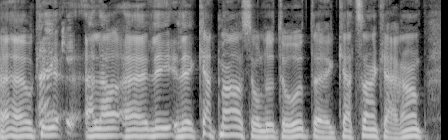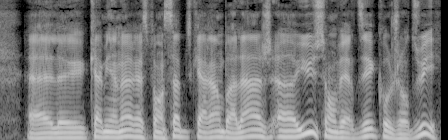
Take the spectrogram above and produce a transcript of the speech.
Euh, OK. OK. Alors, euh, les, les quatre morts sur l'autoroute euh, 440, euh, le camionneur responsable du carambolage a eu son verdict aujourd'hui.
